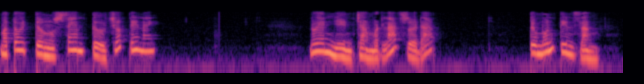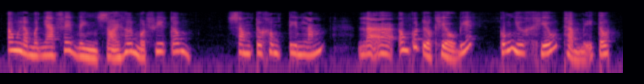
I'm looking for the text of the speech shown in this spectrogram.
mà tôi từng xem từ trước đến nay. Noel nhìn chàng một lát rồi đáp. Tôi muốn tin rằng ông là một nhà phê bình giỏi hơn một phi công. Song tôi không tin lắm là ông có được hiểu biết cũng như khiếu thẩm mỹ tốt.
